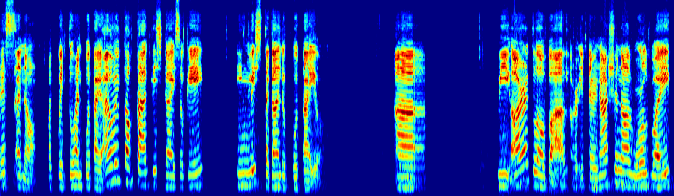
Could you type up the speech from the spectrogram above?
let's, ano, magkwentuhan po tayo. I will talk Taglish, guys, okay? English, Tagalog po tayo. Uh, we are global or international, worldwide.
